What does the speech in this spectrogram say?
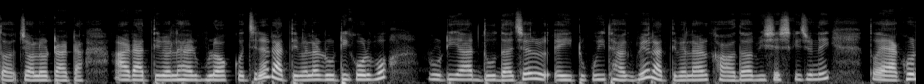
তো চলো টাটা। আর রাত্রিবেলা আর ব্লগ করছি না, রাত্রিবেলা রুটি করব। রুটি আর দুধ আছে, এইটুকুই থাকবে। রাত্রিবেলা আর খাওয়া দাওয়া বিশেষ কিছু নেই। তো এখন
